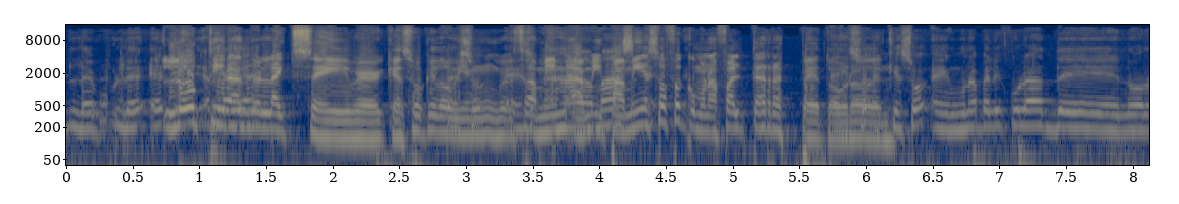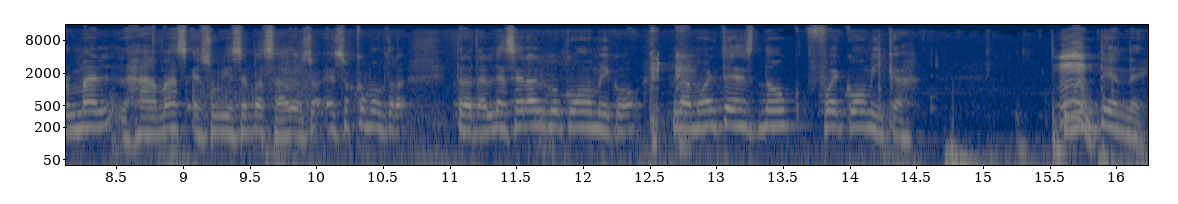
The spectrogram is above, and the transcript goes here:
le, le- eh, Luke tirando el lightsaber, que eso quedó Eso- bien. eso a mí, a mí, para mí eso fue como una falta de respeto, brother. es que eso en una película de normal jamás eso hubiese pasado. Eso, eso es como tra- tratar de hacer algo cómico. La muerte de Snoke fue cómica. ¿Tú me Mm. entiendes?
